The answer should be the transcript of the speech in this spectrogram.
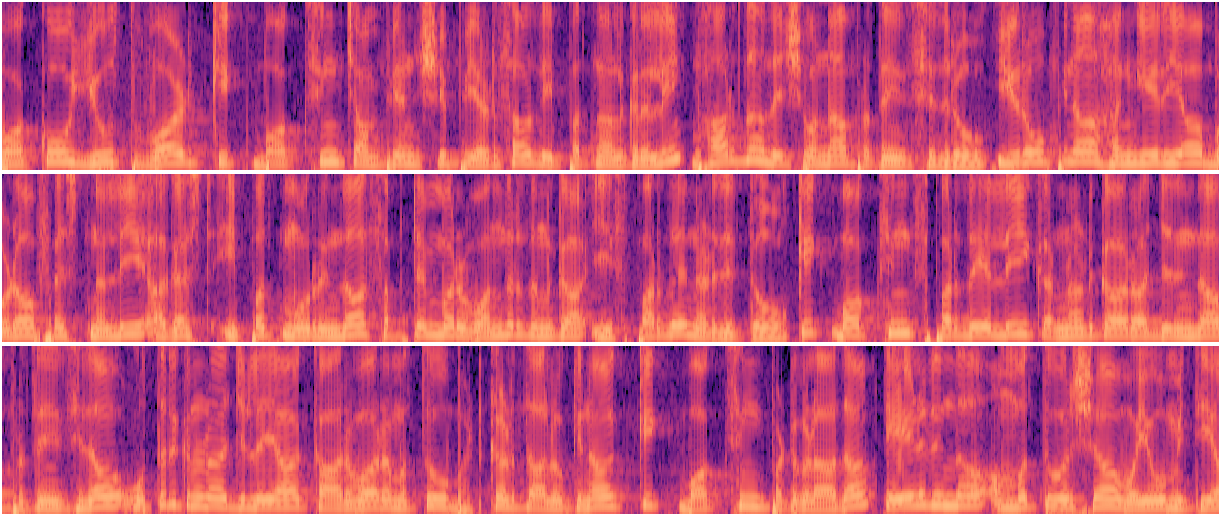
ವಾಕೋ youth world kick boxing championship ಎರಡ್ ಸಾವಿರದ ಇಪ್ಪತ್ನಾಲ್ಕರಲ್ಲಿ ಭಾರತ ದೇಶವನ್ನ ಪ್ರತಿನಿಧಿಸಿದರು. ಯುರೋಪಿನ ಹಂಗೇರಿಯ ಬುಡಾಫೆಸ್ಟ್ನಲ್ಲಿ ಆಗಸ್ಟ್ ಇಪ್ಪತ್ತ್ ಮೂರರಿಂದ ಸೆಪ್ಟೆಂಬರ್ ಒಂದರ ತನಕ ಈ ಸ್ಪರ್ಧೆ ನಡೆದಿತ್ತು. ಕಿಕ್ ಬಾಕ್ಸಿಂಗ್ ಸ್ಪರ್ಧೆಯಲ್ಲಿ ಕರ್ನಾಟಕ ರಾಜ್ಯದಿಂದ ಪ್ರತಿನಿಧಿಸಿದ ಉತ್ತರ ಕನ್ನಡ ಜಿಲ್ಲೆಯ ಕಾರವಾರ ಮತ್ತು ಭಟ್ಕಳ ತಾಲೂಕಿನ ಕಿಕ್ ಬಾಕ್ಸಿಂಗ್ ಪಟುಗಳಾದ ಏಳರಿಂದ ಒಂಬತ್ತು ವರ್ಷ ವಯೋಮಿತಿಯ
